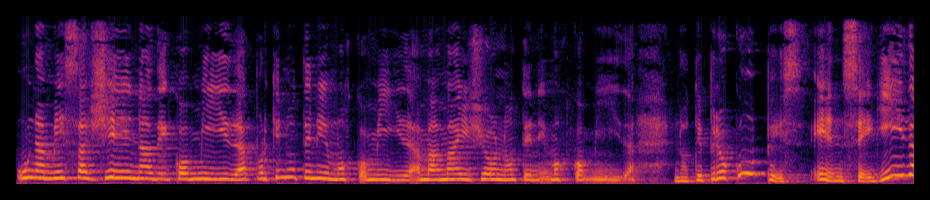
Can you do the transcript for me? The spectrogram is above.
una mesa llena de comida, porque no tenemos comida, mamá y yo no tenemos comida. no te preocupes, enseguida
